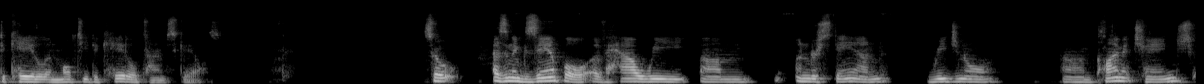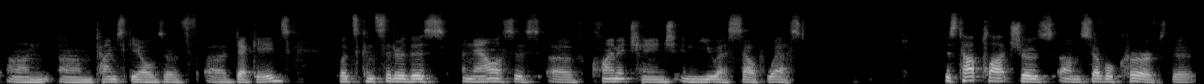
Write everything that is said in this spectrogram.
decadal and multi-decadal timescales. So as an example of how we um, understand regional um, climate change on um, timescales of uh, decades, let's consider this analysis of climate change in the US Southwest. This top plot shows um, several curves. The,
